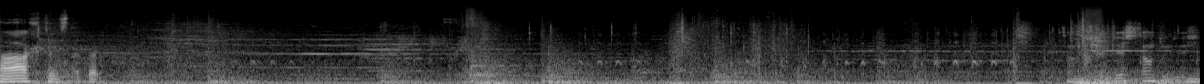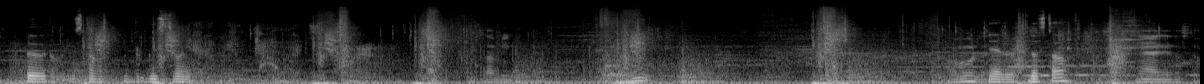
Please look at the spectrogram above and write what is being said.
ach, ten snajper. Są jeszcze gdzieś? Są tu gdzieś. Był, Jestem po drugiej stronie. Dubbing. Kurde. Nie wiem, dostał? Nie, nie dostał.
